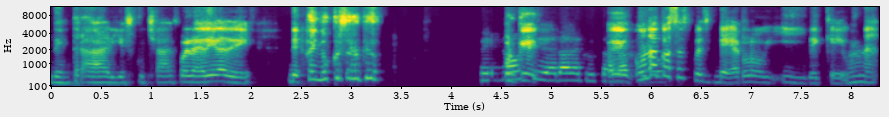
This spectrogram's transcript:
de entrar y escuchar. Fuera era de, de, ay, no, cruza rápido. Sí, no, porque, sí, era de cruzar Eh, una cosa es pues verlo y de que una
